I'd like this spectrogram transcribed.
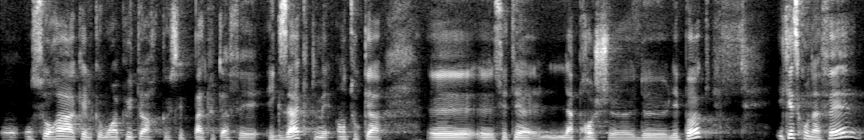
On, on, saura quelques mois plus tard que c'est pas tout à fait exact, mais en tout cas, euh, euh, c'était l'approche euh, de l'époque. Et qu'est-ce qu'on a fait?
